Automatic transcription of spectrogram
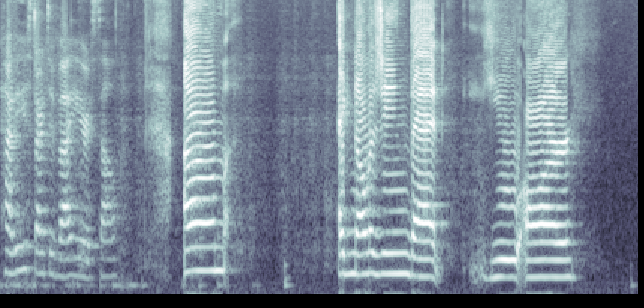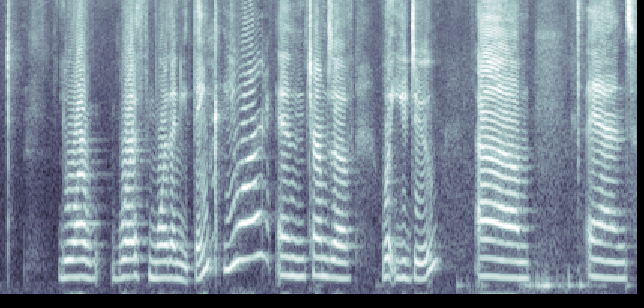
How do you start to value yourself? Um, acknowledging that you are you are worth more than you think you are in terms of what you do. Um, and,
